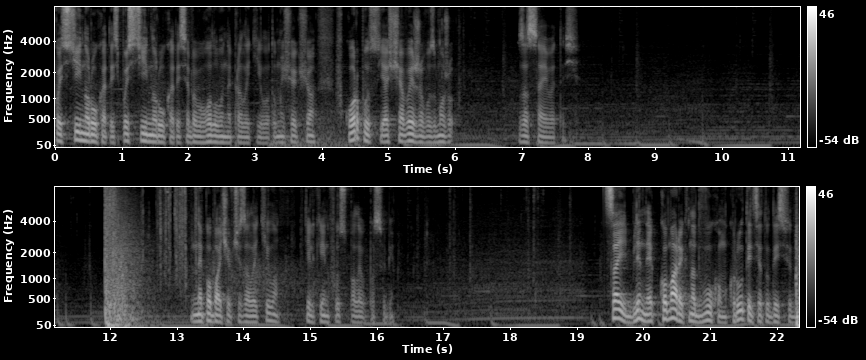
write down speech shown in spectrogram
Постійно рухатись, постійно рухатись, аби в голову не прилетіло. Тому що якщо в корпус я ще виживу, зможу засейвитись. Не побачив, чи залетіло, тільки інфу спалив по собі. Цей, блін, як комарик над вухом, крутиться туди-сюди.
